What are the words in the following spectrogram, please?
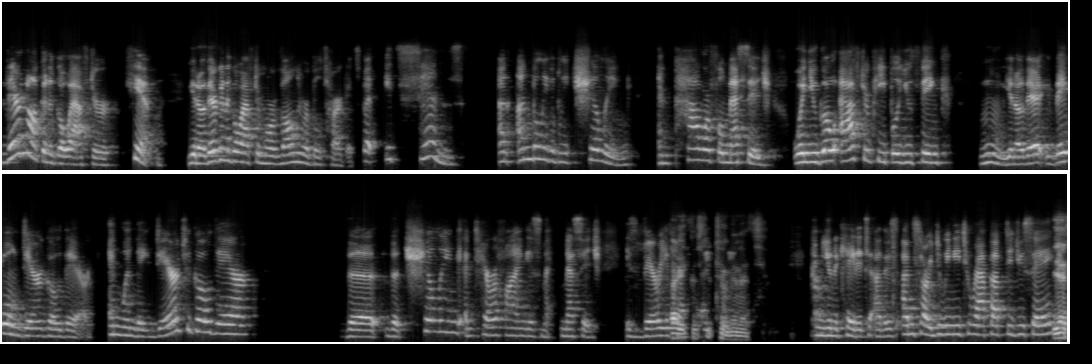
They're not going to go after him. You know, they're going to go after more vulnerable targets, but it sends an unbelievably chilling and powerful message when you go after people you think, mm, you know, they they won't dare go there. And when they dare to go there, the the chilling and terrifying is me- message is very effective. Two minutes communicated to others. I'm sorry, do we need to wrap up? Did you say? Yes,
